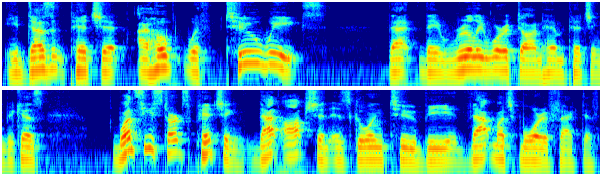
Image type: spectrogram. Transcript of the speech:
he doesn't pitch it. I hope with two weeks that they really worked on him pitching because once he starts pitching, that option is going to be that much more effective.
